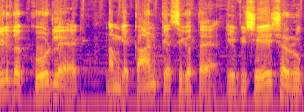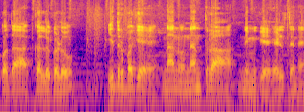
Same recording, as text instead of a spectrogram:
ಇಳಿದ ಕೂಡಲೇ ನಮಗೆ ಕಾಣಕ್ಕೆ ಸಿಗುತ್ತೆ ಈ ವಿಶೇಷ ರೂಪದ ಕಲ್ಲುಗಳು. ಇದ್ರ ಬಗ್ಗೆ ನಾನು ನಂತರ ನಿಮಗೆ ಹೇಳ್ತೇನೆ.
